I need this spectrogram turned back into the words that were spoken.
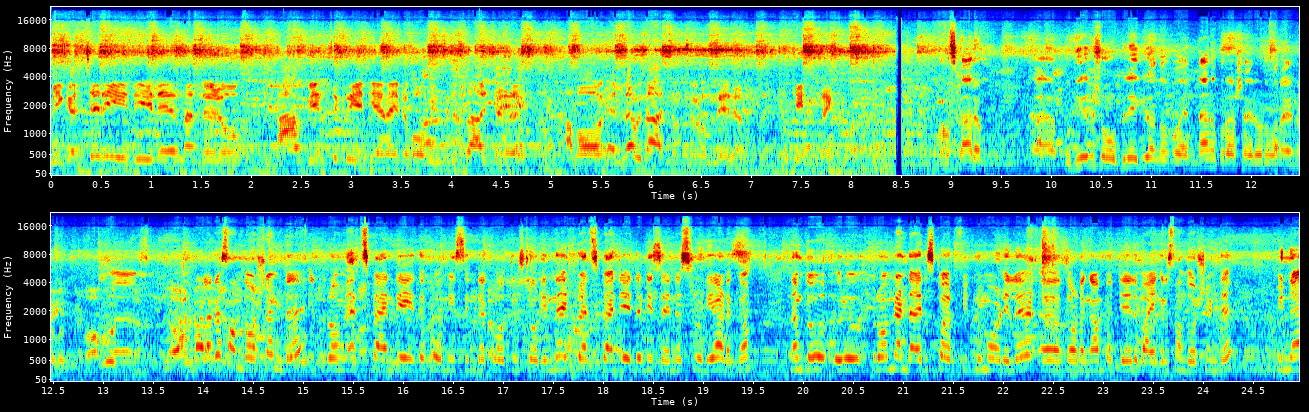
മികച്ച രീതിയിൽ നല്ലൊരു ആംബിയൻസ് ക്രിയേറ്റ് ചെയ്യാനായിട്ട് ഹോമീസിന് സാധിച്ചിട്ടുണ്ട്. അപ്പോൾ എല്ലാവിധ ആശംസകളും നേരാണ്. ഓക്കെ താങ്ക് നമസ്കാരം. പുതിയൊരു ഷോപ്പിലേക്ക് വന്നപ്പോൾ എന്താണ് പ്രേക്ഷകരോട് പറയാനുള്ളത്? വളരെ സന്തോഷമുണ്ട്. ഇത്രയും എക്സ്പാൻഡ് ചെയ്ത് ഹോമീസിന്റെ ക്ലോത്തിങ് സ്റ്റോറിൽ നിന്ന് ഇത്രയും എക്സ്പാൻഡ് ചെയ്ത് ഡിസൈനർ സ്റ്റുഡിയോ അടക്കം നമുക്ക് ഒരു ഇത്രയും രണ്ടായിരം സ്ക്വയർ ഫീറ്റിന് മുകളിൽ തുടങ്ങാൻ പറ്റിയതിൽ ഭയങ്കര സന്തോഷമുണ്ട്. പിന്നെ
